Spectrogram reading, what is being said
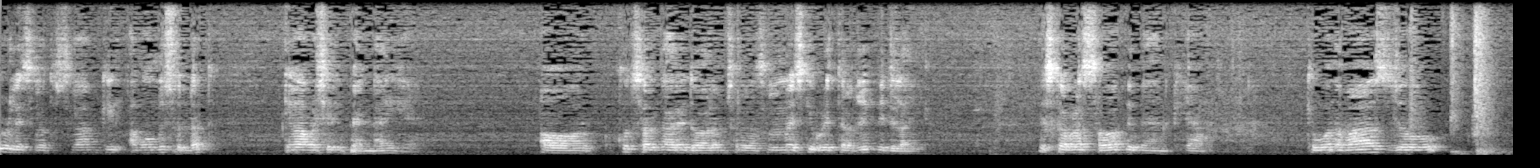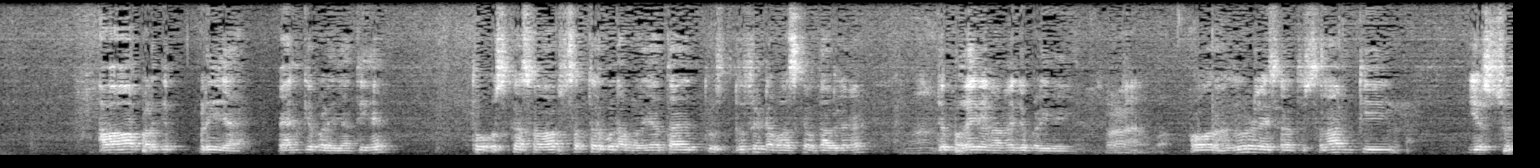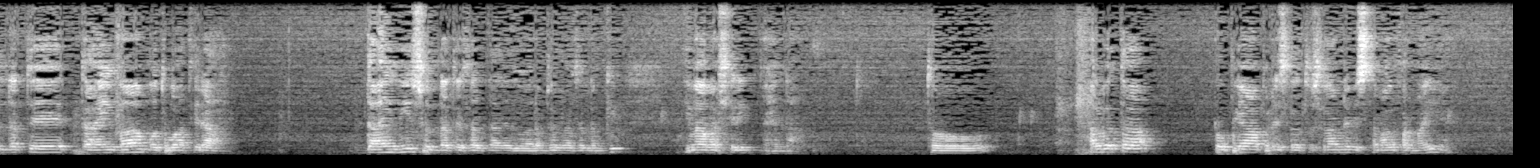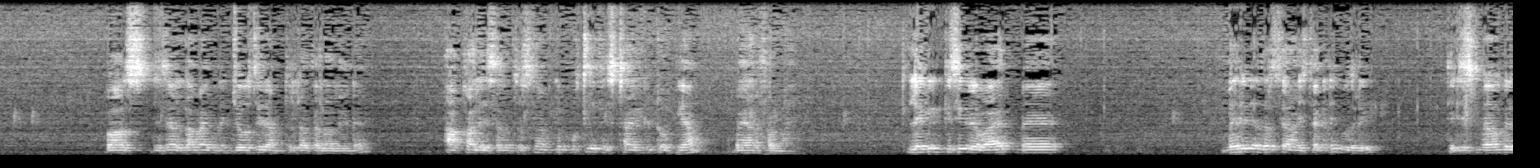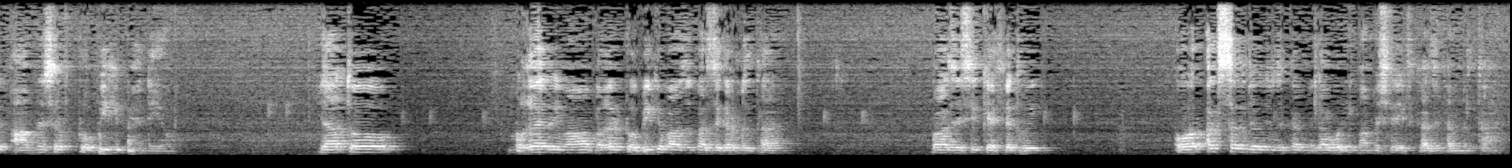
حضور علیہ والسلام کی عمومی سنت امام شریف پہننا ہی ہے۔ اور خود سرکار دو عالم صلی اللہ علیہ وسلم نے اس کی بڑی ترغیب بھی دلائی۔ ہے اس کا بڑا ثواب بھی بیان کیا کہ وہ نماز جو عوامہ پڑھ کے پڑھی جائے پہن کے پڑھی جاتی ہے تو اس کا ثواب ستر گنا بڑھ جاتا ہے دوسری نماز کے مقابلے میں جو بغیر امامے کے پڑھی گئی ہے۔ اور حضور علیہ السلط السلام کی یہ سنت دائمہ متواترہ ہے۔ دائمی سنت سرکار دو عالم صلی اللہ علیہ وسلم کی امام شریف پہننا۔ تو البتہ ٹوپیاں آپ علیہ صلاحت السلام نے بھی استعمال فرمائی ہیں۔ بعض جیسے علامہ ابن جوزی رحمۃ اللہ تعالیٰ علیہ نے آقا علیہ صلاحت السلام کی مختلف اسٹائل کی ٹوپیاں بیان فرمائی۔ لیکن کسی روایت میں میری نظر سے آج تک نہیں گزری۔ کہ جس میں ہو کہ آپ نے صرف ٹوپی ہی پہنی ہو، یا تو بغیر امامہ بغیر ٹوپی کے بازو کا ذکر ملتا ہے، بعض ایسی کیفیت ہوئی، اور اکثر جو ذکر ملا وہ امام شریف کا ذکر ملتا ہے۔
